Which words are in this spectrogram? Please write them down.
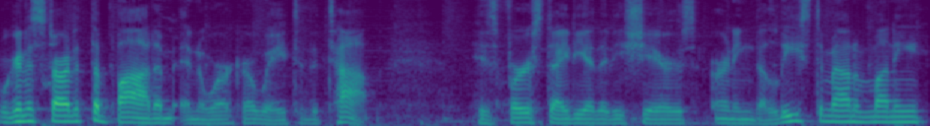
We're gonna start at the bottom and work our way to the top. His first idea that he shares, earning the least amount of money,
